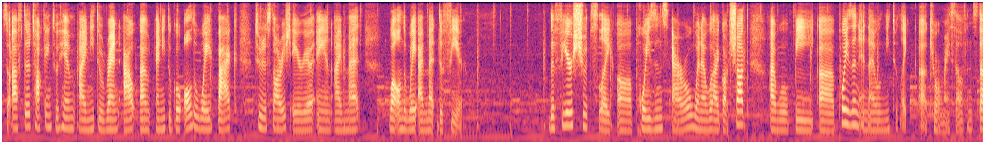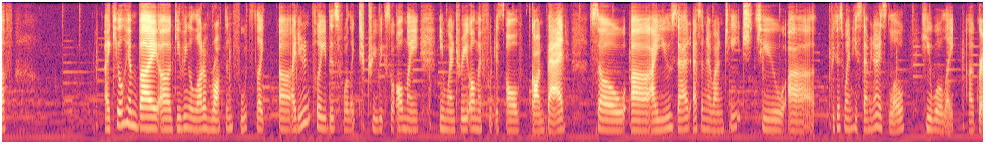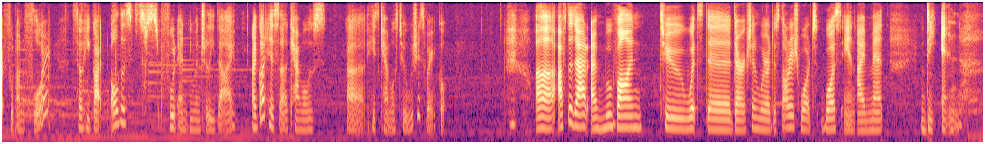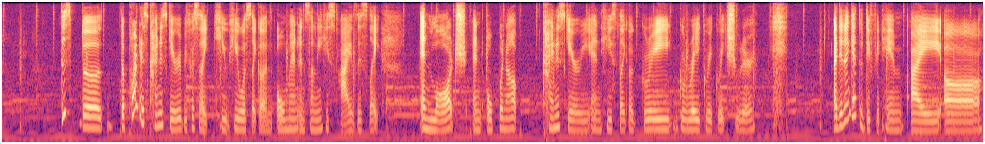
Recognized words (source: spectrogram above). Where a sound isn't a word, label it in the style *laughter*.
so after talking to him, I need to rent out, I, I need to go all the way back to the storage area and I met, well on the way I met the fear. The fear shoots like a poison's arrow. Whenever I got shot, I will be uh, poisoned and I will need to like uh, cure myself and stuff. I kill him by uh, giving a lot of rotten foods like uh, I didn't play this for like three weeks so all my inventory all my food is all gone bad. So uh, I use that as an advantage to uh, because when his stamina is low he will like uh, grab food on the floor. So he got all this food and eventually die I got his uh, camos uh, his camels too which is very cool. After that I move on towards the direction where the storage was, was and I met the end. This the the part is kind of scary because like he he was like an old man and suddenly his eyes is like enlarged and open up kind of scary and he's like a great great great great shooter I didn't get to defeat him I uh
